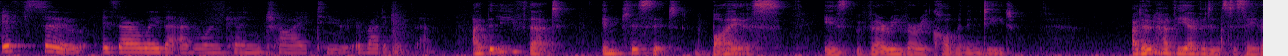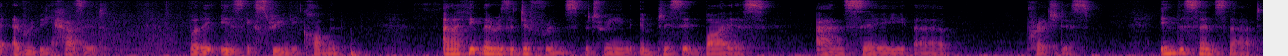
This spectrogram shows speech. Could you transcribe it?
if so, is there a way that everyone can try to eradicate them? I believe that implicit bias is very, very common indeed. I don't have the evidence to say that everybody has it, but it is extremely common. And I think there is a difference between implicit bias and, say, uh, prejudice, in the sense that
